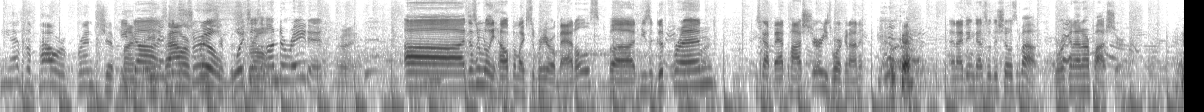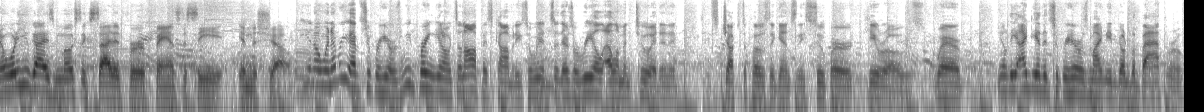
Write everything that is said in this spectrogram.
He has the power of friendship. he my does. The power it's of true, friendship is which strong. is underrated. Right. Uh, it doesn't really help in like superhero battles, but he's a good friend. He's got bad posture. He's working on it, Okay. and I think that's what the show's about: working on our posture. Now, what are you guys most excited for fans to see in the show? You know, whenever you have superheroes, we bring, you know, it's an office comedy, so, we, so there's a real element to it, and it, it's juxtaposed against these superheroes, where, you know, the idea that superheroes might need to go to the bathroom.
